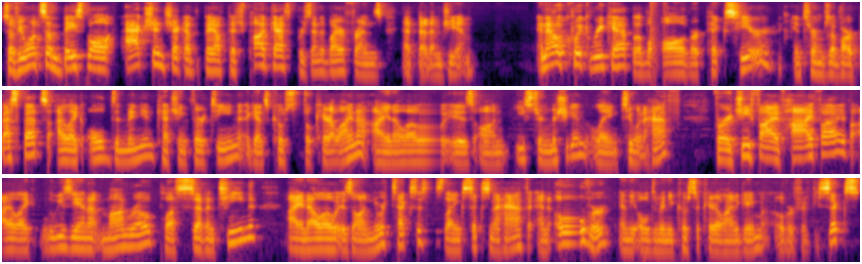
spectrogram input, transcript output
So if you want some baseball action, check out the Payoff Pitch podcast presented by our friends at BetMGM. And now a quick recap of all of our picks here. In terms of our best bets, I like Old Dominion catching 13 against Coastal Carolina. Ianello is on Eastern Michigan, laying two and a half. For a G5 high five, I like Louisiana Monroe plus 17. Ianello is on North Texas, laying six and a half and over in the Old Dominion Coastal Carolina game, over 56.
